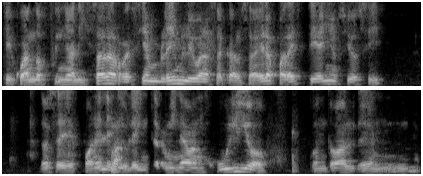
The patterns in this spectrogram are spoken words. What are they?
que cuando finalizara recién Blame lo iban a sacar, o sea, era para este año sí o sí. Entonces, ponerle que Blame terminaba en julio, con todo en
